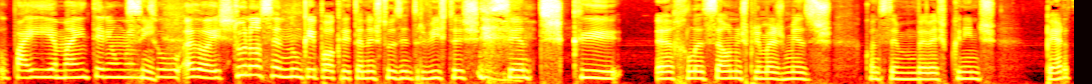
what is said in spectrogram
o pai e a mãe terem um momento Sim. a dois. Tu, não sendo nunca hipócrita nas tuas entrevistas, sentes que a relação nos primeiros meses, quando se tem bebés pequeninos, perde?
